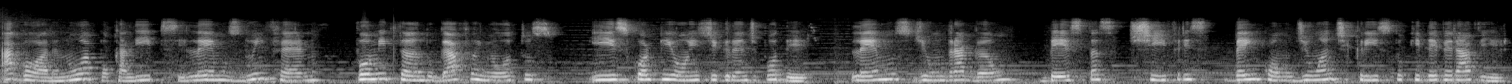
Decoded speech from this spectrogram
Agora, no Apocalipse, lemos do inferno vomitando gafanhotos e escorpiões de grande poder. Lemos de um dragão, bestas, chifres, bem como de um anticristo que deverá vir.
